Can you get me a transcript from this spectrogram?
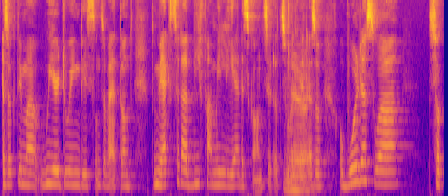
Er sagt immer, we are doing this und so weiter. Und du merkst halt auch, wie familiär das Ganze dazu Ja. wird. Also, obwohl der so ein, so ein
